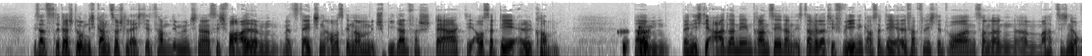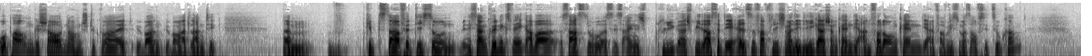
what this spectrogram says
Ist als dritter Sturm nicht ganz so schlecht. Jetzt haben die Münchner sich vor allem mit Station ausgenommen, mit Spielern verstärkt, die aus der DL kommen. Ähm, wenn ich die Adler neben dran sehe, dann ist da relativ wenig aus der DL verpflichtet worden, sondern ähm, man hat sich in Europa umgeschaut und auch ein Stück weit über, über den Atlantik. Ähm, Gibt es da für dich so, ein, will ich sagen Königsweg, aber sagst du, es ist eigentlich klüger, Spieler aus der DL zu verpflichten, weil die Liga schon kennen, die Anforderungen kennen, die einfach wissen, was auf sie zukommt?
